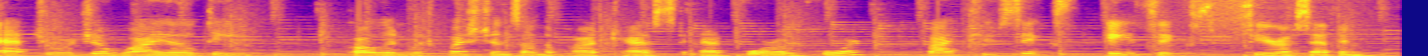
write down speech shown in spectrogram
at Georgia YLD. Call in with questions on the podcast at 404 526 8607.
